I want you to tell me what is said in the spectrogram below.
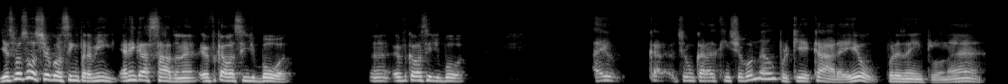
E as pessoas chegou assim para mim, era engraçado, né? Eu ficava assim de boa. Eu ficava assim de boa. Aí cara, tinha um cara que chegou, não, porque, cara, eu, por exemplo, né?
